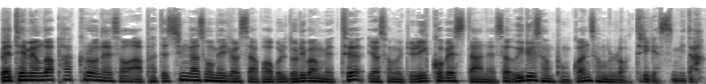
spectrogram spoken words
메테면과 파크론에서 아파트 층간소음 해결사 버블 놀이방 매트 여성 의류 리코베스트 안에서 의류 상품권 선물로 드리겠습니다.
